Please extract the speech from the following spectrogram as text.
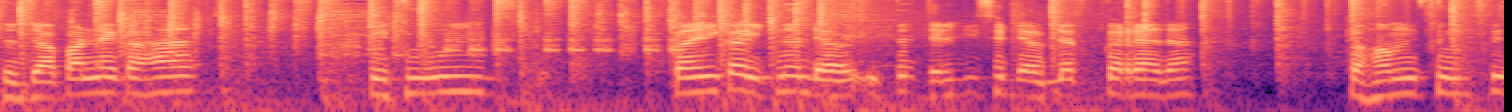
तो जापान ने कहा कि तुम कहीं का इतना इतना जल्दी से डेवलप कर रहा था तो हम तुमसे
